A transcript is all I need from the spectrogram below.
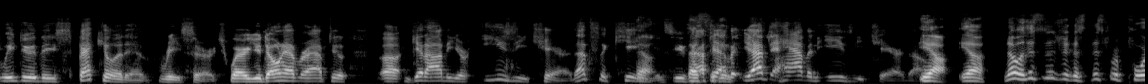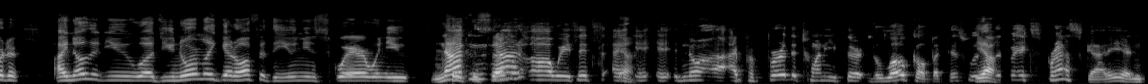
we do the speculative research where you don't ever have to uh, get out of your easy chair. That's the key. Yeah, you have to have it. You have to have an easy chair, though. Yeah, yeah. No, this is interesting because this reporter, I know that you uh, do you normally get off at the Union Square when you Not not always. It's Yeah. I, it, it, no. I prefer the twenty third, the local, but this was Yeah. the express, Scotty, and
